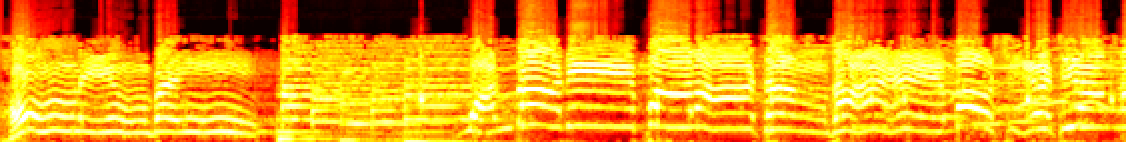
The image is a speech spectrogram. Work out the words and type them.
红领杯，碗大的巴拉正在冒血浆啊。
